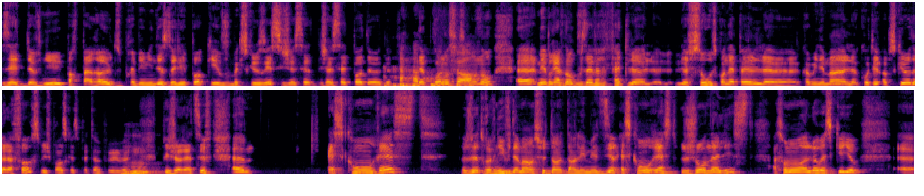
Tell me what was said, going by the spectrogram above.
vous êtes devenu porte-parole du premier ministre de l'époque et vous m'excusez excusez si j'essaie, j'essaie pas de, de, de prononcer son nom. Euh, mais bref, donc vous avez fait le, le, le saut, ce qu'on appelle euh, communément le côté obscur de la force, mais je pense que c'est peut-être un peu euh, mm-hmm. péjoratif. Est-ce qu'on reste vais être revenu évidemment ensuite dans, dans les médias. Est-ce qu'on reste journaliste? À ce moment-là? Est-ce qu'il y a euh,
